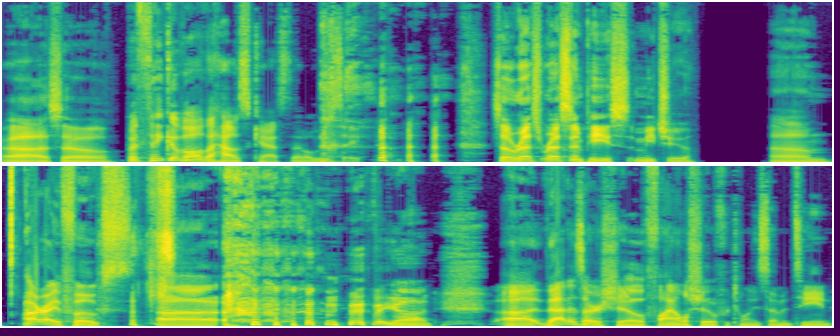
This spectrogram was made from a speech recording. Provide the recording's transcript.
Uh, so but think of all the house cats that'll be safe. so rest rest in peace, Michu. Um, All right, folks. Uh, moving on. Uh, that is our show, final show for 2017.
